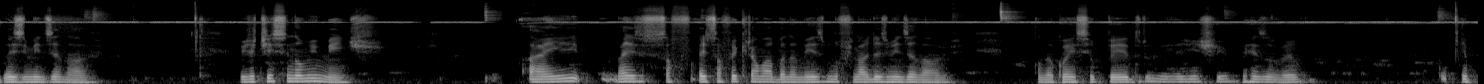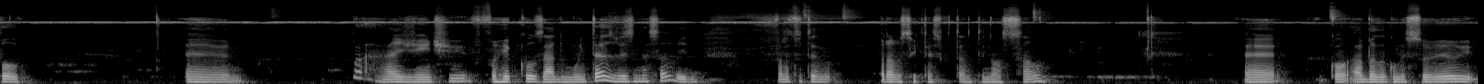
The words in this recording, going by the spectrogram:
2019. Eu já tinha esse nome em mente. Aí, mas só, gente só foi criar uma banda mesmo no final de 2019. Quando eu conheci o Pedro e a gente resolveu. E pô. É, a gente foi recusado muitas vezes nessa vida. Pra, pra você que tá escutando ter noção é, a banda começou eu,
